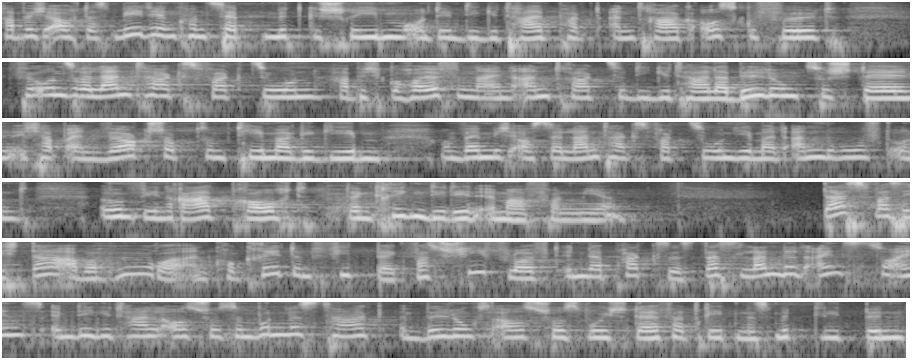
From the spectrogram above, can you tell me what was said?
habe ich auch das Medienkonzept mitgeschrieben und den Digitalpaktantrag ausgefüllt. Für unsere Landtagsfraktion habe ich geholfen, einen Antrag zu digitaler Bildung zu stellen. Ich habe einen Workshop zum Thema gegeben und wenn mich aus der Landtagsfraktion jemand anruft und irgendwie einen Rat braucht, dann kriegen die den immer von mir. Das, was ich da aber höre an konkretem Feedback, was schiefläuft in der Praxis, das landet eins zu eins im Digitalausschuss im Bundestag, im Bildungsausschuss, wo ich stellvertretendes Mitglied bin.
